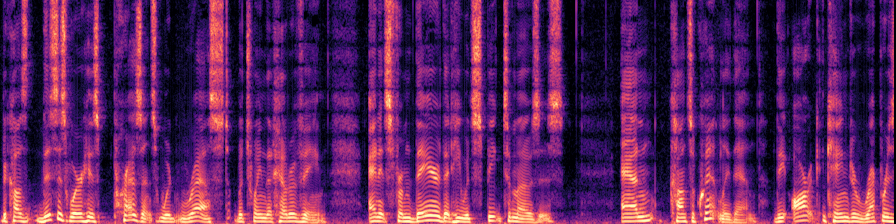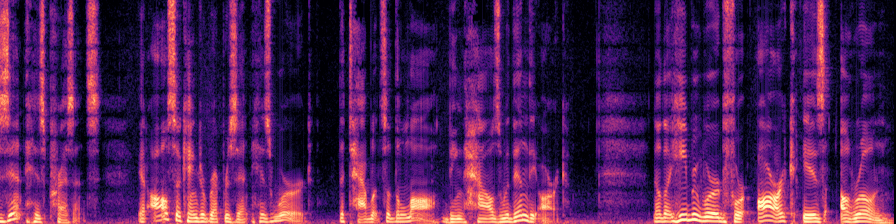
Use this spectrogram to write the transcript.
Because this is where his presence would rest between the cherubim. And it's from there that he would speak to Moses. And consequently, then, the ark came to represent his presence. It also came to represent his word, the tablets of the law being housed within the ark. Now, the Hebrew word for ark is aron.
